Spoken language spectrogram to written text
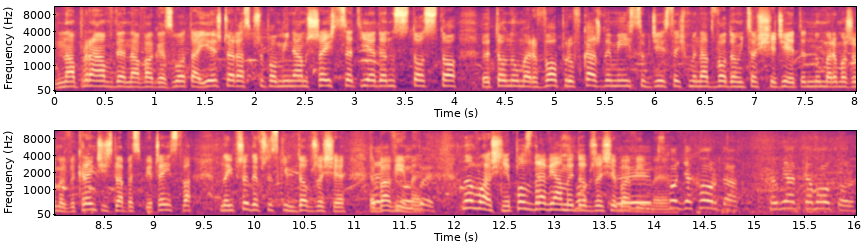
naprawdę na wagę złota. Jeszcze raz przypominam, 601 100 100 to numer WOPR-u. W każdym miejscu, gdzie jesteśmy nad wodą i coś się dzieje, ten numer możemy wykręcić dla bezpieczeństwa. No i przede wszystkim dobrze się bawimy. No właśnie, pozdrawiamy, dobrze się bawimy. Wschodnia horda, pełniatka motor.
